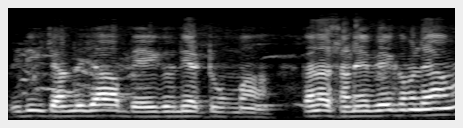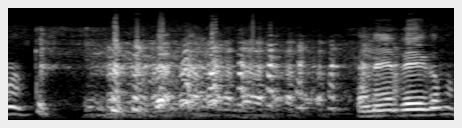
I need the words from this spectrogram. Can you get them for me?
ਵਿਧੀ ਚੰਦ, ਜਾ ਬੇਗਮ ਦੀਆਂ ਟੂਮਾਂ। ਕਹਿੰਦਾ, ਸਣੇ ਬੇਗਮ ਲਿਆਵਾਂ? ਸਣੇ ਬੇਗਮ?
